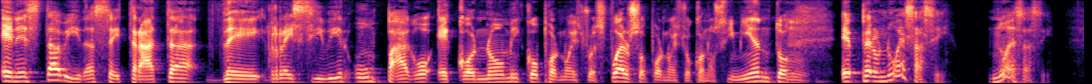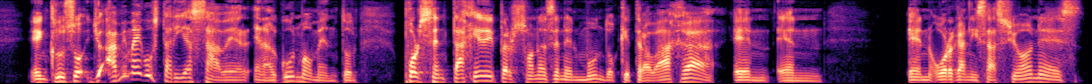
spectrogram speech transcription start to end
en esta vida se trata de recibir un pago económico por nuestro esfuerzo, por nuestro conocimiento, mm. eh, pero no es así, no es así. Incluso yo, a mí me gustaría saber en algún momento porcentaje de personas en el mundo que trabaja en, en, en organizaciones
